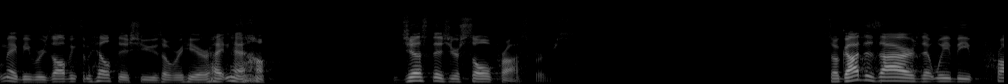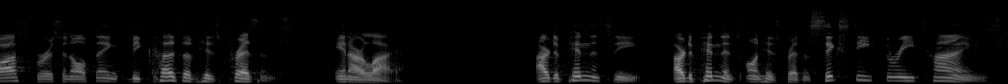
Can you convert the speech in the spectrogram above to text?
We may be resolving some health issues over here right now just as your soul prospers. So God desires that we be prosperous in all things because of his presence in our life. Our dependency, our dependence on his presence. 63 times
